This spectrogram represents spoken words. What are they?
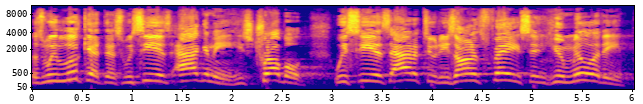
As we look at this, we see his agony. He's troubled. We see his attitude. He's on his face in humility.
